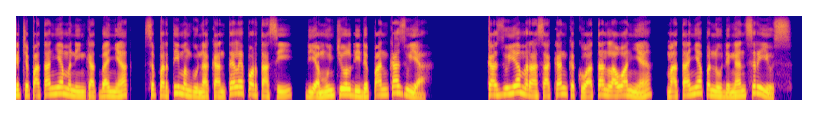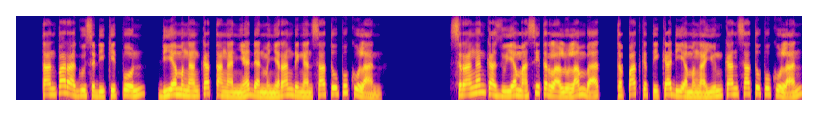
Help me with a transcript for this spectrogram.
kecepatannya meningkat banyak, seperti menggunakan teleportasi, dia muncul di depan Kazuya. Kazuya merasakan kekuatan lawannya, matanya penuh dengan serius. Tanpa ragu sedikit pun, dia mengangkat tangannya dan menyerang dengan satu pukulan. Serangan Kazuya masih terlalu lambat, tepat ketika dia mengayunkan satu pukulan,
